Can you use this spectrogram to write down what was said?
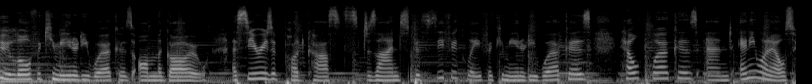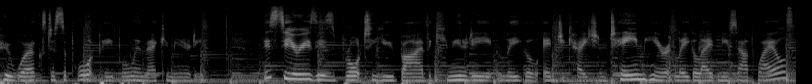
To Law for Community Workers on the Go, a series of podcasts designed specifically for community workers, health workers, and anyone else who works to support people in their community. This series is brought to you by the Community Legal Education team here at Legal Aid New South Wales,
